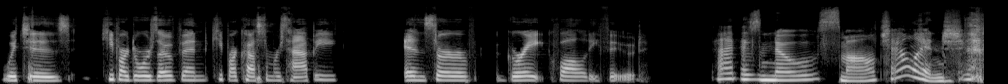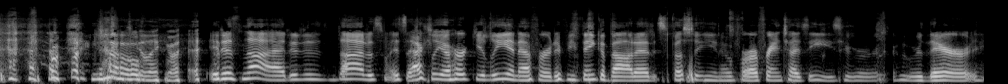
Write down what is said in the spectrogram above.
which is keep our doors open, keep our customers happy, and serve great quality food. That is no small challenge. no, it is not. It is not. It's, it's, actually a Herculean effort if you think about it, especially you know for our franchisees who are who are there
